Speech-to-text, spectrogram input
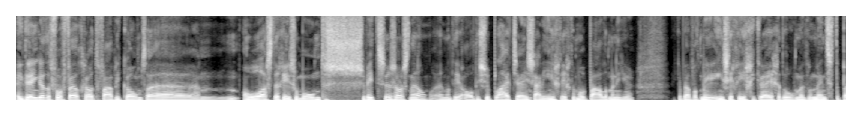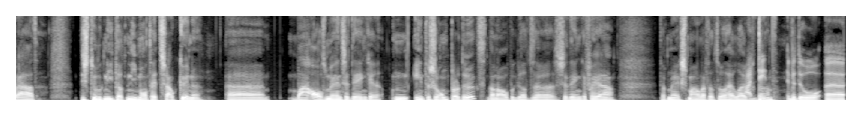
Ik denk dat het voor veel grote fabrikanten uh, lastig is om om te switchen zo snel. Hè? Want die, al die supply chains zijn ingericht op een bepaalde manier. Ik heb daar wat meer inzicht in gekregen door met mensen te praten. Het is natuurlijk niet dat niemand het zou kunnen. Uh, maar als mensen denken een interessant product, dan hoop ik dat uh, ze denken van ja, dat merk Smaal heeft dat wel heel leuk maar gedaan. Dit, ik bedoel, uh,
